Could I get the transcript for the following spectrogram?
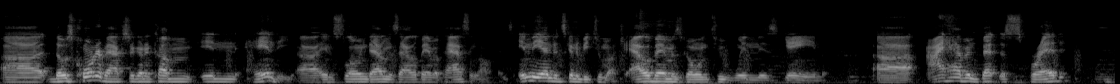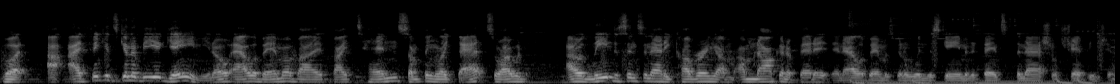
Uh, those cornerbacks are going to come in handy uh, in slowing down this Alabama passing offense. In the end, it's going to be too much. Alabama is going to win this game. Uh, I haven't bet the spread but I, I think it's going to be a game. You know, Alabama by by ten, something like that. So I would I would lean to Cincinnati covering. I'm I'm not going to bet it, and Alabama's going to win this game and advance to the national championship.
